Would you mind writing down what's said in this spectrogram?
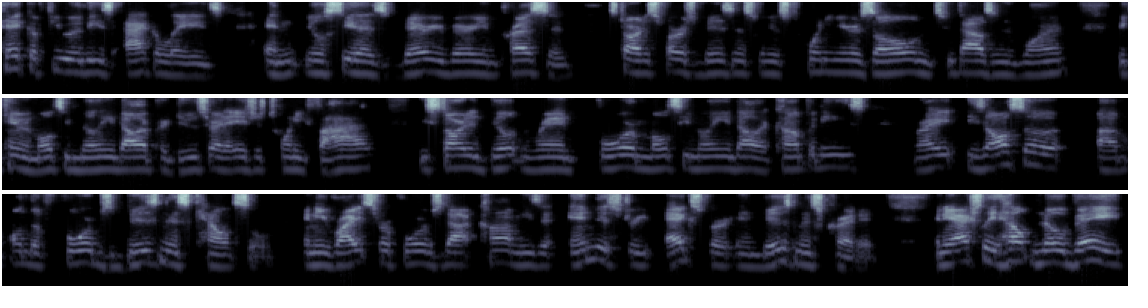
pick a few of these accolades and you'll see it's very, very impressive started his first business when he was 20 years old in 2001, became a multi-million dollar producer at the age of 25. He started, built and ran four multi-million dollar companies, right? He's also um, on the Forbes Business Council and he writes for Forbes.com. He's an industry expert in business credit. And he actually helped Novae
